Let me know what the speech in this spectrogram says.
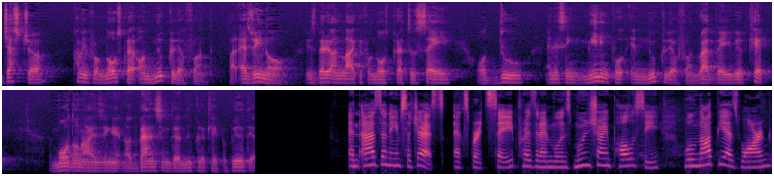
gesture coming from North Korea on nuclear front. But as we know, it's very unlikely for North Korea to say or do anything meaningful in nuclear front. Rather, they will keep modernizing and advancing their nuclear capability. And as the name suggests, experts say President Moon's moonshine policy will not be as warm,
